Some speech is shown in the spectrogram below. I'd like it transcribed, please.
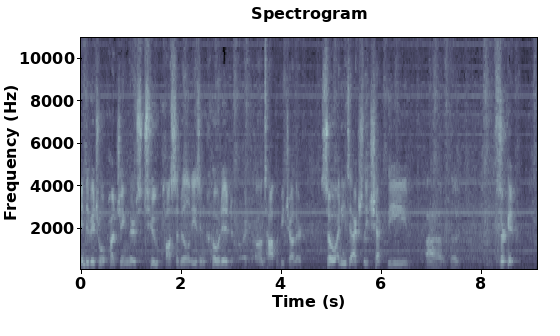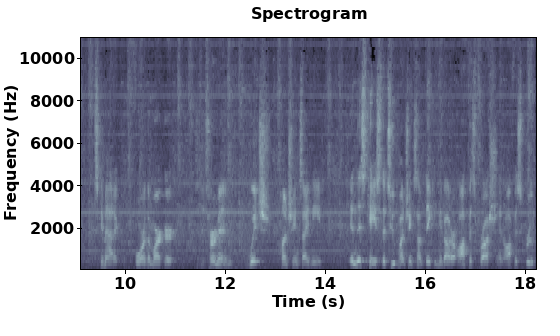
individual punching, there's two possibilities encoded on top of each other. So I need to actually check the, uh, the circuit schematic for the marker to determine which punchings I need. In this case, the two punchings I'm thinking about are office brush and office group.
